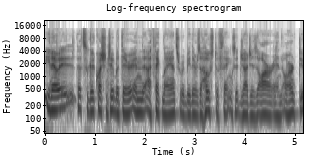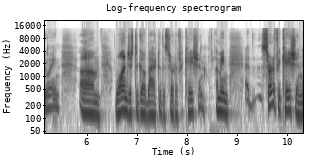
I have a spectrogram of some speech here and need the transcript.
You know, it, that's a good question too. But there, and I think my answer would be there's a host of things that judges are and aren't doing. Um, one, just to go back to the certification. I mean, certification,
